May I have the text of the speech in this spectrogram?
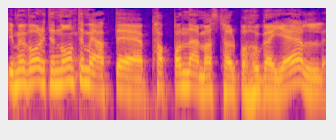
Ja, men var det inte någonting med att eh, pappan närmast höll på att hugga ihjäl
